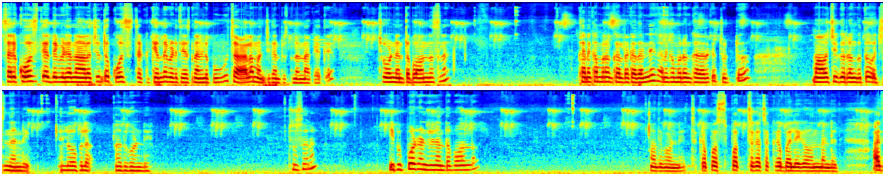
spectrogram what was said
సరే కోసి తెద్ద విడన ఆలోచనతో కోసి చక్క కింద పెడి తీస్తున్నానండి పువ్వు. చాలా మంచిగా అనిపిస్తుంది నాకైతే. చూడండి ఎంత బాగుంది అసలు. కనకాంబరం కలర్ కదండి. కనకాంబరం కలర్కి చుట్టూ మావ చిగురు రంగుతో వచ్చిందండి. లోపల అదిగోండి. చూసారా? ఈ పుప్పోడు చూడండి ఎంత బాగుందో. అదిగోండి చక్కగా పసు పచ్చగా చక్కగా భలేగా ఉందండి అది. అది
